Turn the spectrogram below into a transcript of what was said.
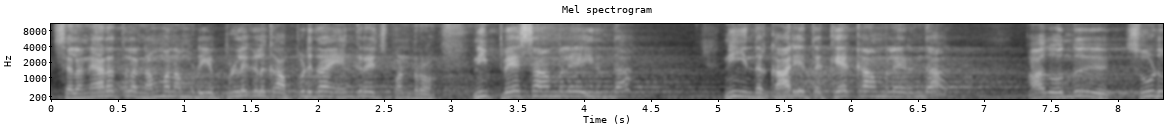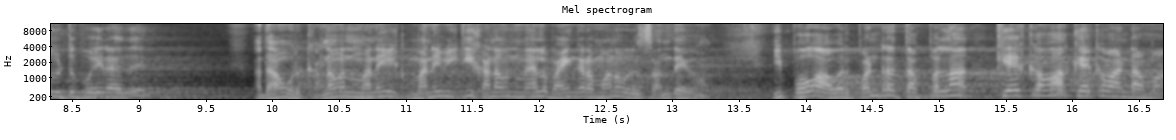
சில நேரத்தில் நம்ம நம்முடைய பிள்ளைகளுக்கு அப்படிதான் என்கரேஜ் பண்றோம். நீ பேசாமலே இருந்தா? நீ இந்த காரியத்தை கேட்காமலே இருந்தா? அது வந்து சூடு விட்டு போயிடாது அதான் ஒரு கணவன் மனைவி மனைவிக்கு கணவன் மேல பயங்கரமான ஒரு சந்தேகம். இப்போ அவர் பண்ற தப்பெல்லாம் கேட்கவா கேட்க வேண்டாமா?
